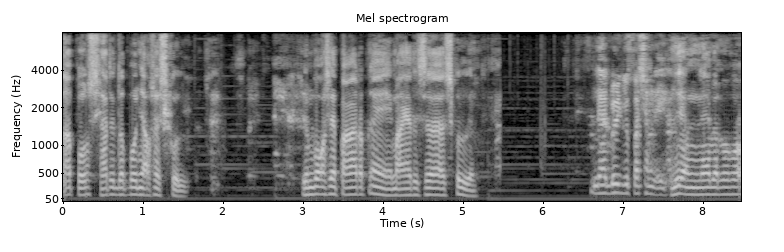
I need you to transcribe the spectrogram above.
Tapos, hatid daw po niya ako sa school. Yun po kasi pangarap niya eh, makihatid sa school eh. Never niyo pa siyang Hindi, ang never po po.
